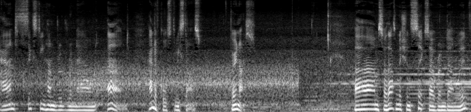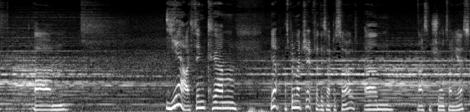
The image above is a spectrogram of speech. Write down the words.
and 1600 renown earned, and of course, three stars. Very nice. Um, so that's mission six over and done with. Um, yeah, I think um, yeah, that's pretty much it for this episode. Um, nice and short, I guess.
